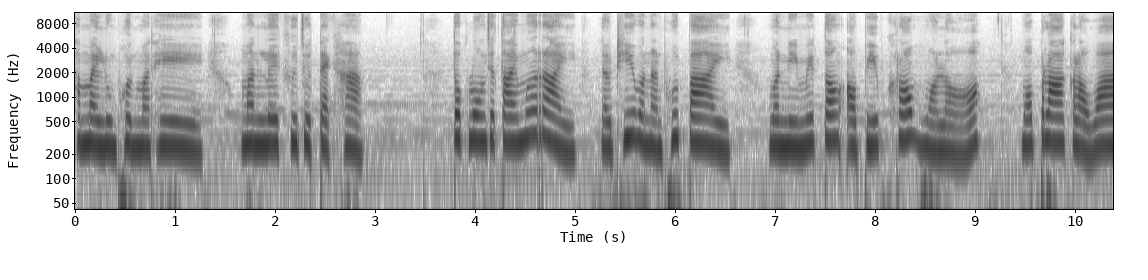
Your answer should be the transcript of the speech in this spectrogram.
ทำไมลุงพลมาเท มันเลยคือจุดแตกหัก ตกลงจะตายเมื่อไหร่ แล้วที่วันนั้นพูดไป วันนี้ไม่ต้องเอาปี๊บครอบหัวหรอหมอปลากล่าวว่า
